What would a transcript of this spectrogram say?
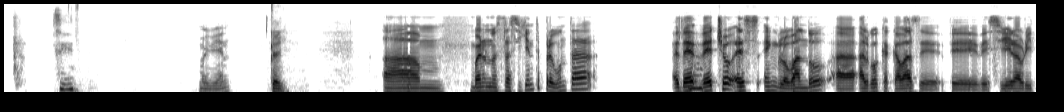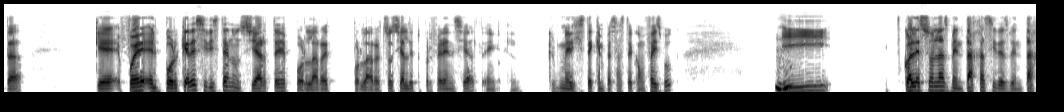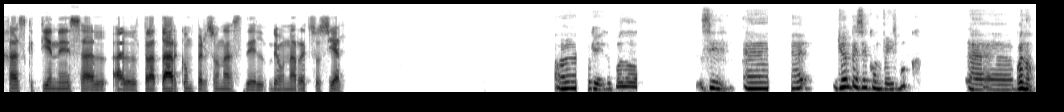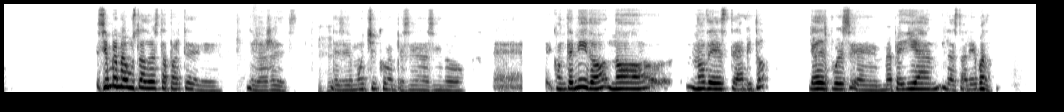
Sí. Muy bien. Ok. bueno, nuestra siguiente pregunta, eh, de, hecho, es englobando a algo que acabas de, decir ahorita, que fue el por qué decidiste anunciarte por la red, por la red social de tu preferencia. me dijiste que empezaste con Facebook. Y cuáles son las ventajas y desventajas que tienes al, tratar con personas de una red social. Ah, ok, lo puedo. Sí, eh, yo empecé con Facebook. Eh, bueno, siempre me ha gustado esta parte de, las redes. Desde muy chico empecé haciendo eh, contenido, no, no de este ámbito. Ya después me pedían las tareas, bueno,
